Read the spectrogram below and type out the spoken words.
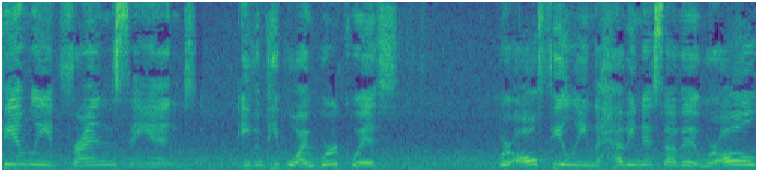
family and friends and even people I work with, we're all feeling the heaviness of it. We're all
